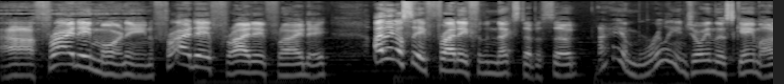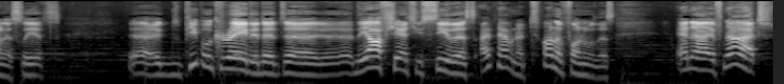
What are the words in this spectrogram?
Ah, Friday morning. Friday, Friday, Friday. I think I'll say Friday for the next episode. I am really enjoying this game, honestly. It's. Uh, people created it, uh, the off chance you see this, I'm having a ton of fun with this. And uh, if not,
